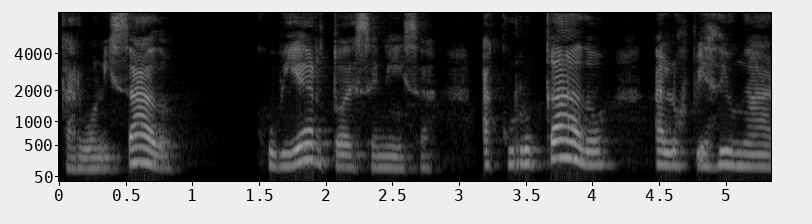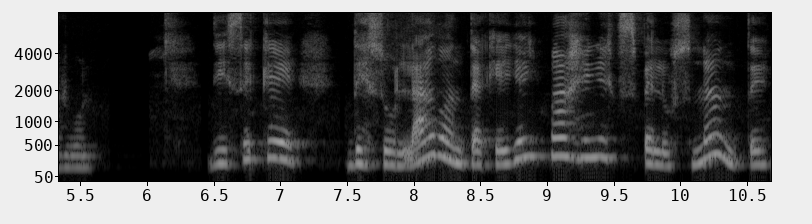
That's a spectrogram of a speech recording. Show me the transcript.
carbonizado, cubierto de ceniza, acurrucado a los pies de un árbol. Dice que, desolado ante aquella imagen espeluznante,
